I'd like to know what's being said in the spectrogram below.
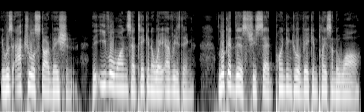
It was actual starvation. The evil ones had taken away everything. Look at this, she said, pointing to a vacant place on the wall.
